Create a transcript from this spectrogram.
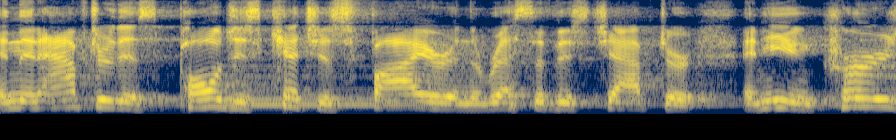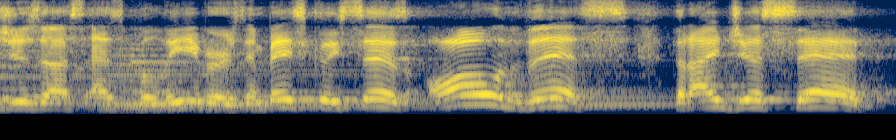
And then after this, Paul just catches fire in the rest of this chapter and he encourages us as believers and basically says, All of this that I just said,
